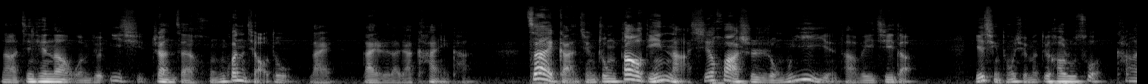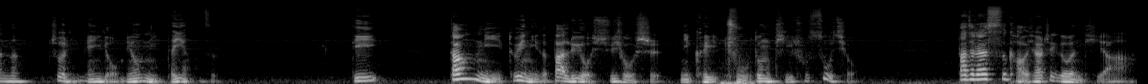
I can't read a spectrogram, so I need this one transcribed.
那今天呢，我们就一起站在宏观的角度来带着大家看一看，在感情中到底哪些话是容易引发危机的？也请同学们对号入座，看看呢这里面有没有你的影子。第一，当你对你的伴侣有需求时，你可以主动提出诉求。大家来思考一下这个问题啊。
